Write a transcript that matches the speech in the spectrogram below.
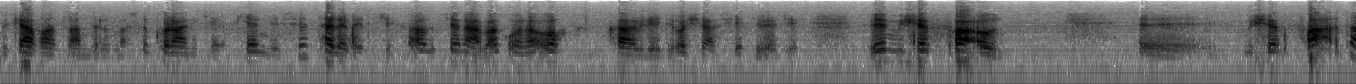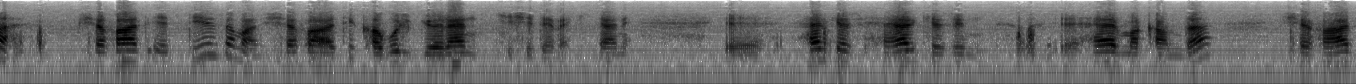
mükafatlandırılmasını Kur'an-ı Kerim kendisi talep edecek. Cenab-ı Hak ona o kabiliyeti, o şahsiyeti verecek. Ve müşeffa'un müşeffa da şefaat ettiği zaman şefaati kabul gören kişi demek. Yani e, herkes herkesin e, her makamda şefaati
